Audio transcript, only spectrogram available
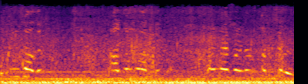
Elimizi aldık. Arkamıza attık. Ondan sonra atış alıyoruz.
